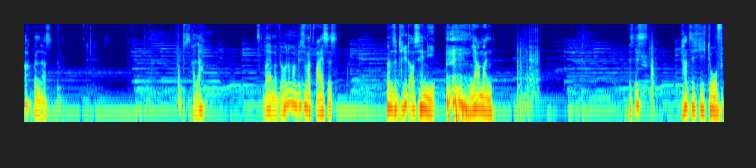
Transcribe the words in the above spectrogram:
macht man das? Ups, halla. Warte mal, wir holen noch mal ein bisschen was Weißes. Konzentriert aufs Handy. ja, Mann. Es ist tatsächlich doof.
